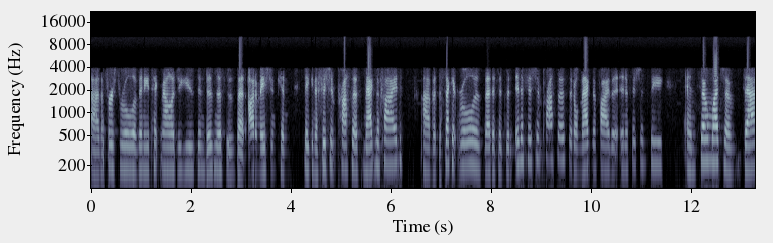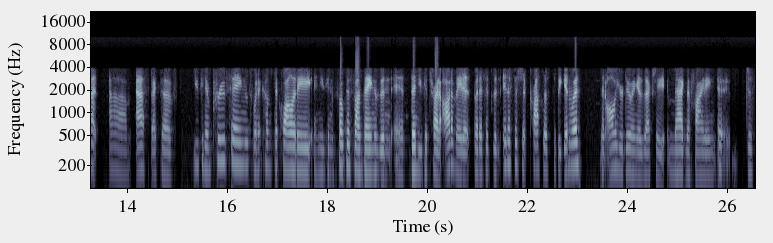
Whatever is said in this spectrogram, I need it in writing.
Uh, the first rule of any technology used in business is that automation can make an efficient process magnified. Uh, but the second rule is that if it's an inefficient process, it'll magnify the inefficiency. And so much of that um, aspect of you can improve things when it comes to quality and you can focus on things and, and then you can try to automate it. But if it's an inefficient process to begin with, then all you're doing is actually magnifying, uh, just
